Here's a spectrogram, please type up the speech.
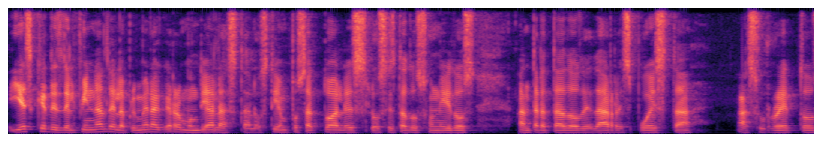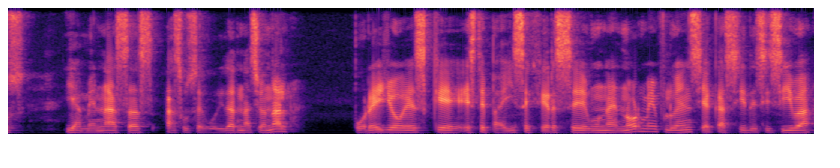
Y es que desde el final de la Primera Guerra Mundial hasta los tiempos actuales los Estados Unidos han tratado de dar respuesta a sus retos y amenazas a su seguridad nacional, por ello es que este país ejerce una enorme influencia casi decisiva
